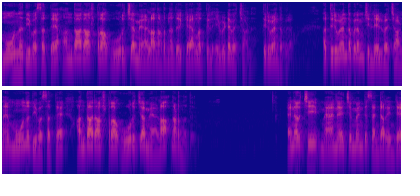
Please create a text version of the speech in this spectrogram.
മൂന്ന് ദിവസത്തെ അന്താരാഷ്ട്ര ഊർജമേള നടന്നത് കേരളത്തിൽ എവിടെ വെച്ചാണ്? തിരുവനന്തപുരം. ആ തിരുവനന്തപുരം ജില്ലയിൽ വെച്ചാണ് മൂന്ന് ദിവസത്തെ അന്താരാഷ്ട്ര ഊർജമേള നടന്നത്. എനർജി മാനേജ്മെന്റ് സെന്ററിന്റെ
